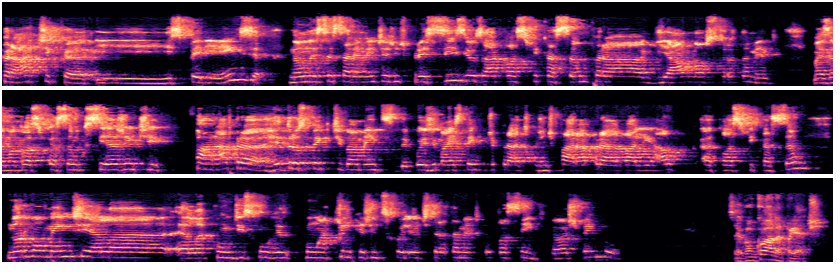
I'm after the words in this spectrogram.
prática e experiência, não necessariamente a gente precise usar a classificação para guiar o nosso tratamento, mas é uma classificação que se a gente parar para retrospectivamente, depois de mais tempo de prática, a gente parar para avaliar a classificação, normalmente ela ela condiz com, com aquilo que a gente escolheu de tratamento para o paciente. Então, eu acho bem bom. Você concorda, Prete?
